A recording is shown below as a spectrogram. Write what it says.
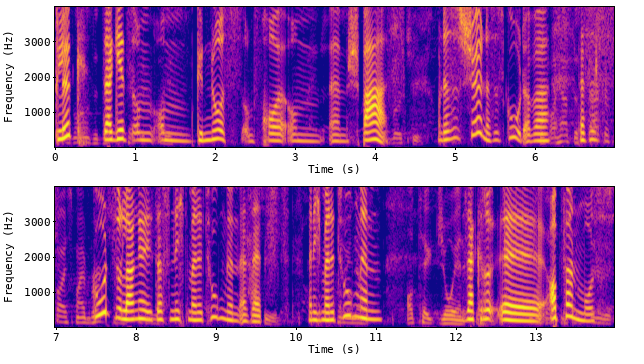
Glück, da geht es um, um Genuss, um, Freu um ähm, Spaß. Und das ist schön, das ist gut, aber das ist gut, solange das nicht meine Tugenden ersetzt. Wenn ich meine Tugenden äh, opfern muss,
